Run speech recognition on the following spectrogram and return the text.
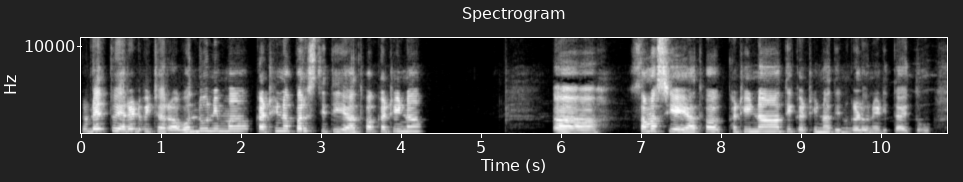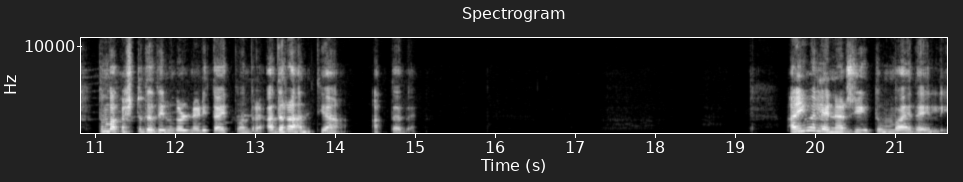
ಡೆತ್ ಎರಡು ವಿಚಾರ. ಒಂದು ನಿಮ್ಮ ಕಠಿಣ ಪರಿಸ್ಥಿತಿಯ ಅಥವಾ ಕಠಿಣ ಆ, ಸಮಸ್ಯೆಯ ಅಥವಾ ಕಠಿಣಾತಿ ಕಠಿಣ ದಿನಗಳು ನಡೀತಾ ಇತ್ತು. ತುಂಬ ಕಷ್ಟದ ದಿನಗಳು ನಡೀತಾ ಇತ್ತು ಅಂದರೆ ಅದರ ಅಂತ್ಯ ಆಗ್ತದೆ ಅನಿಮಲ್ ಎನರ್ಜಿ ತುಂಬ ಇದೆ ಇಲ್ಲಿ.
